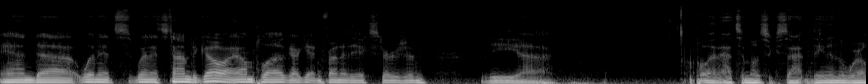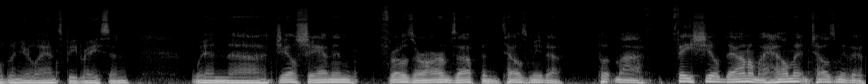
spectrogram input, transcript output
and uh, when it's when it's time to go, I unplug. I get in front of the excursion. The uh, boy, that's the most exciting thing in the world when you're land speed racing. When uh, Jill Shannon throws her arms up and tells me to put my face shield down on my helmet and tells me that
